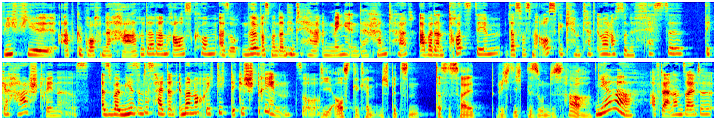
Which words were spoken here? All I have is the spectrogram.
wie viel abgebrochene Haare da dann rauskommen. Also, ne, was man dann hinterher an Menge in der Hand hat. Aber dann trotzdem, das, was man ausgekämmt hat, immer noch so eine feste dicke Haarsträhne ist. Also bei mir sind es halt dann immer noch richtig dicke Strähnen. So. Die ausgekämmten Spitzen, das ist halt richtig gesundes Haar. Ja. Auf der anderen Seite,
